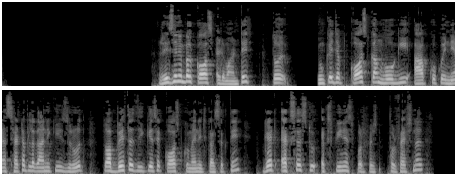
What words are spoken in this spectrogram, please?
रीजनेबल कॉस्ट एडवांटेज तो क्योंकि जब कॉस्ट कम होगी, आपको कोई नया सेटअप लगाने की ज़रूरत तो आप बेहतर तरीके से कॉस्ट को मैनेज कर सकते हैं। Get access to experience professional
